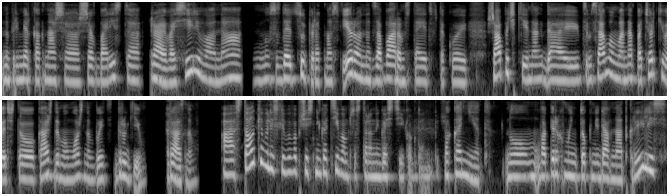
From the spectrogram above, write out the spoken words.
например, как наша шеф-бариста Рая Васильева, она ну, создает супер атмосферу, она за баром стоит в такой шапочке иногда, и тем самым она подчеркивает, что каждому можно быть другим, разным. А сталкивались ли вы вообще с негативом со стороны гостей когда-нибудь? Пока нет. Но, во-первых, мы только недавно открылись.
